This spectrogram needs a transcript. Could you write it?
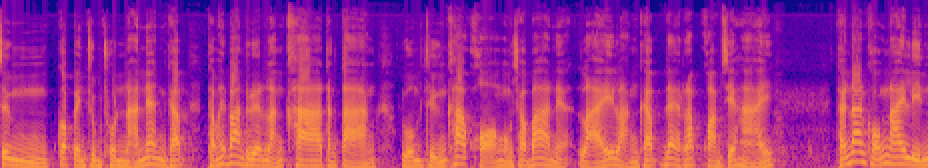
ซึ่งก็เป็นชุมชนหนาแน่นครับทำให้บ้านเรือนหลังคาต่างๆ รวมถึงข้าวของของชาวบ้านเนี่ยหลายหลังครับได้รับความเสียหายทางด้านของนายหลิน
